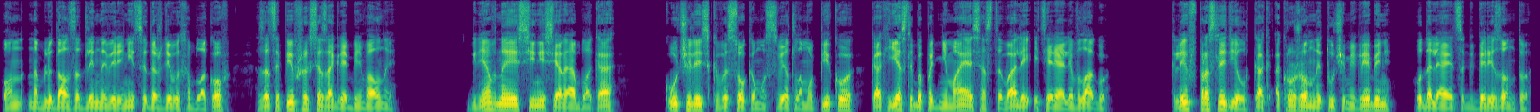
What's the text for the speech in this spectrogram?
Он наблюдал за длинной вереницей дождевых облаков, зацепившихся за гребень волны. Гневные сине-серые облака кучились к высокому светлому пику, как если бы, поднимаясь, остывали и теряли влагу. Клифф проследил, как окруженный тучами гребень удаляется к горизонту.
